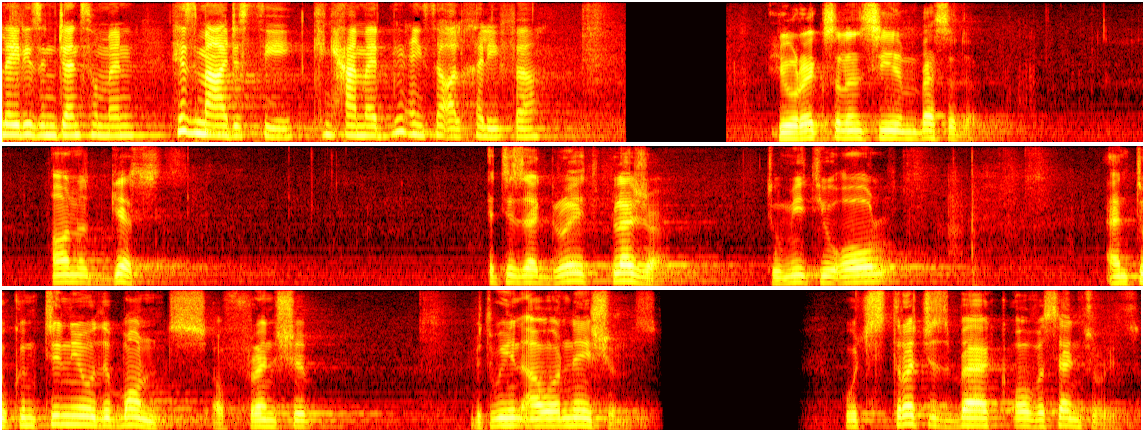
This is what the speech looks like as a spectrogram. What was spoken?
Ladies and gentlemen, His Majesty King Hamad bin Isa Al Khalifa. Your Excellency Ambassador, honored guests, it is a great pleasure to meet you all and to continue the bonds of friendship between our nations, which stretches back over centuries.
